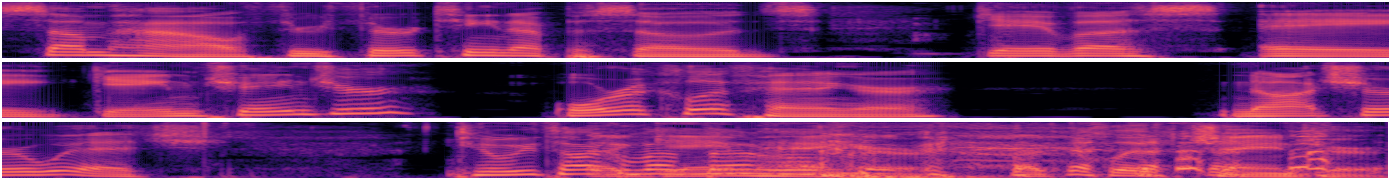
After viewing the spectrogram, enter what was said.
somehow through 13 episodes gave us a game changer or a cliffhanger. Not sure which. Can we talk a about game that? real hanger, a cliff changer.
